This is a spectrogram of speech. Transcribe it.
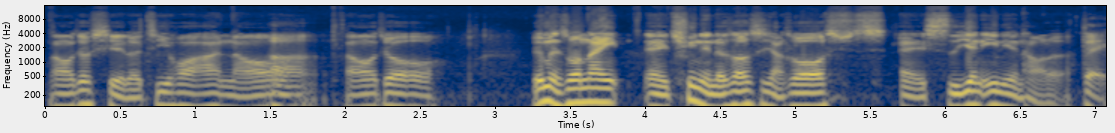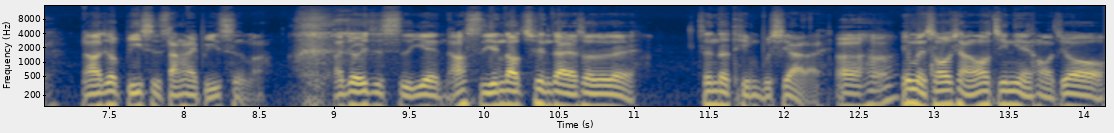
然后就写了计划案，然后、啊、然后就原本说那诶、欸、去年的时候是想说诶实验一年好了，对，然后就彼此伤害彼此嘛，然后就一直实验，然后实验到现在的时候，对不对？真的停不下来，嗯哼。因为说想到今年吼就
